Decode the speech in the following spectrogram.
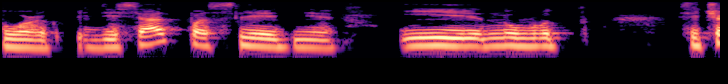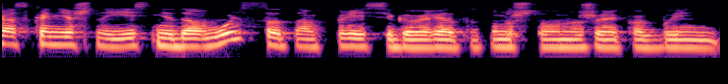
40-50 последние. И, ну вот, сейчас, конечно, есть недовольство, там в прессе говорят о том, что он уже как бы,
